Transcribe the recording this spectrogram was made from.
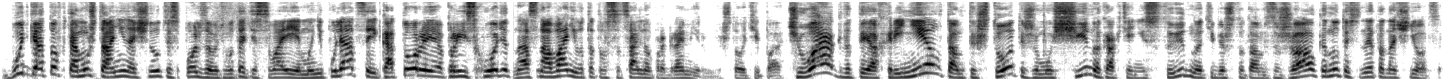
Будь готов к тому, что они начнут использовать вот эти свои манипуляции, которые происходят на основании вот этого социального программирования. Что типа, чувак, да ты охренел, там ты что, ты же мужчина, как тебе не стыдно, тебе что там жалко, ну то есть это начнется.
